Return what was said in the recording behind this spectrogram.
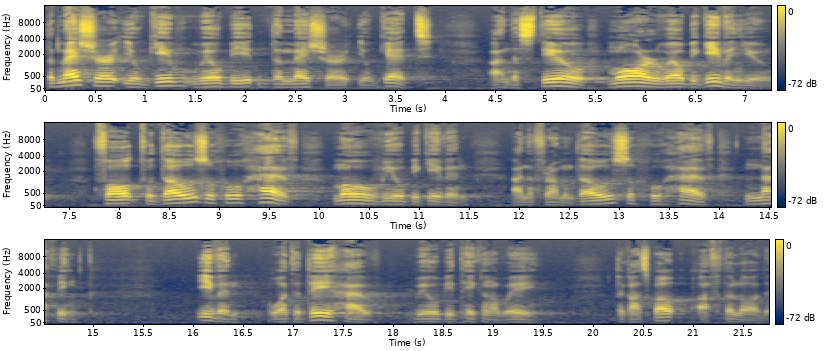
The measure you give will be the measure you get, and still more will be given you. For to those who have, more will be given, and from those who have nothing, even what they have will be taken away. The Gospel of the Lord.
